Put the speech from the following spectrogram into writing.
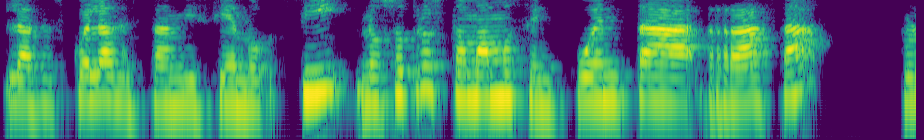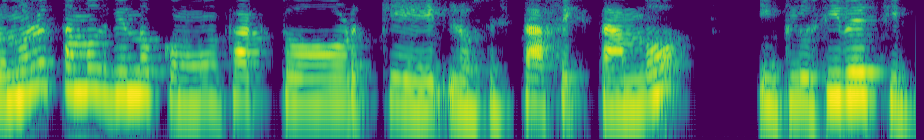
las escuelas están diciendo, sí, nosotros tomamos en cuenta raza, pero no lo estamos viendo como un factor que los está afectando inclusive si,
